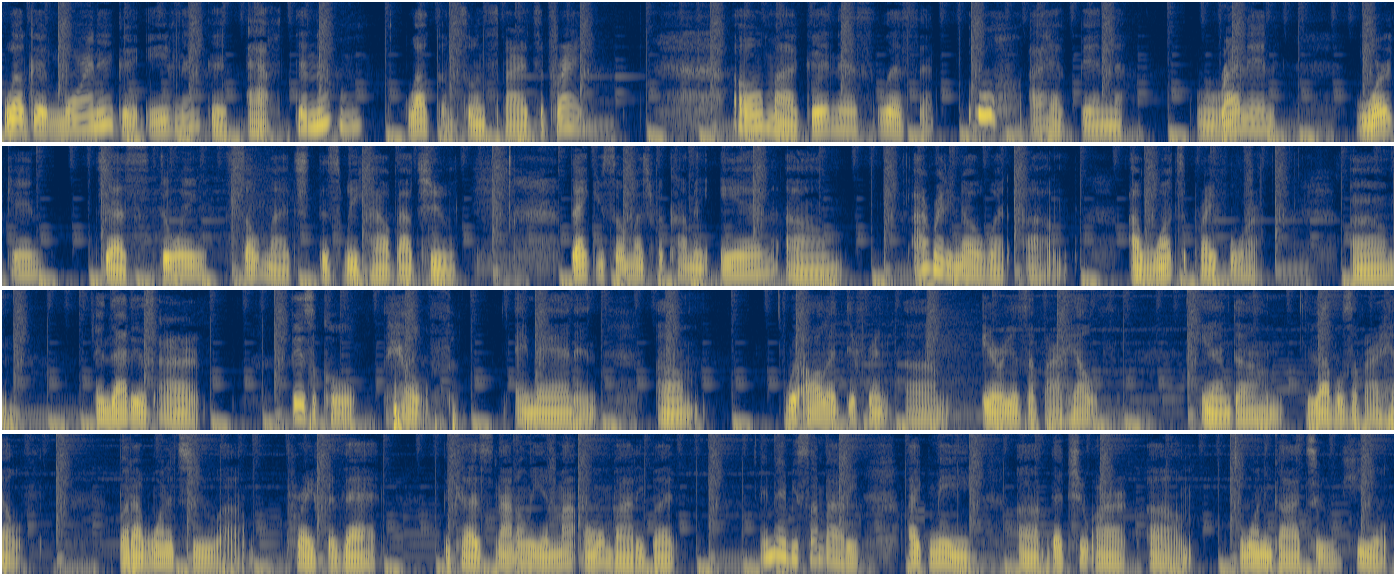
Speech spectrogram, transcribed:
Well, good morning, good evening, good afternoon. Welcome to Inspired to Pray. Oh my goodness, listen. Ooh, I have been running, working, just doing so much this week. How about you? Thank you so much for coming in. Um, I already know what um, I want to pray for. Um, and that is our physical health. Amen. And um, we're all at different um, areas of our health and um, levels of our health. But I wanted to um, pray for that because not only in my own body, but it may be somebody like me uh, that you are um, wanting God to heal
